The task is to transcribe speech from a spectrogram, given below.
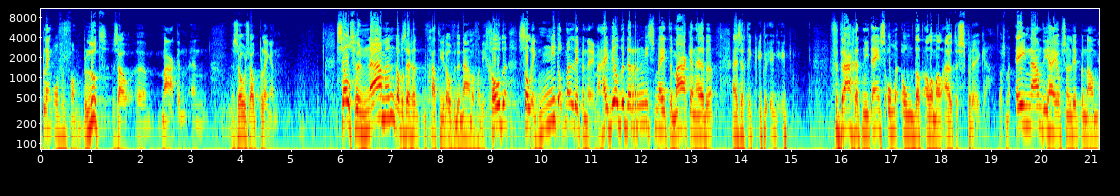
plengoffers van bloed zou uh, maken en zo zou plengen. Zelfs hun namen, dat wil zeggen, het gaat hier over de namen van die goden, zal ik niet op mijn lippen nemen. Hij wilde er niets mee te maken hebben. Hij zegt, ik, ik, ik, ik verdraag het niet eens om, om dat allemaal uit te spreken. Er was maar één naam die hij op zijn lippen nam.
